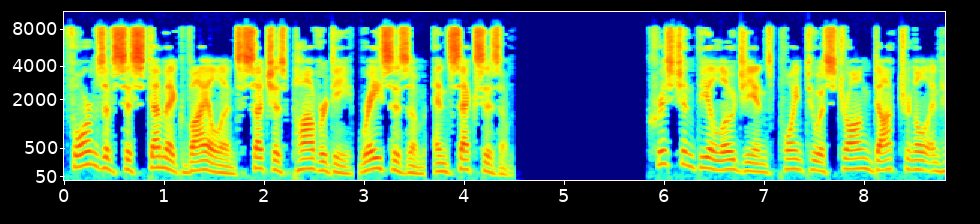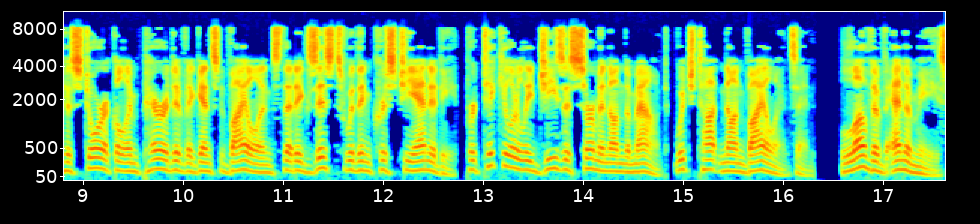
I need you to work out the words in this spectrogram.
forms of systemic violence such as poverty, racism, and sexism. Christian theologians point to a strong doctrinal and historical imperative against violence that exists within Christianity, particularly Jesus' Sermon on the Mount, which taught nonviolence and love of enemies.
